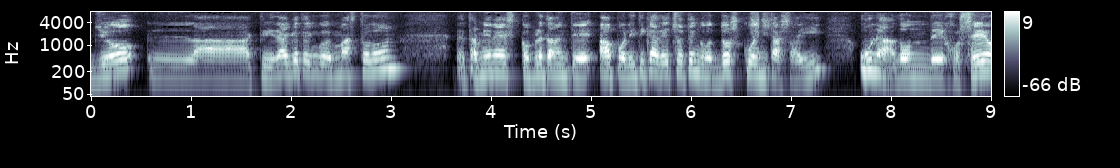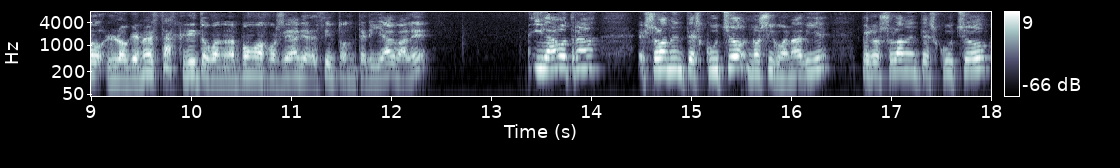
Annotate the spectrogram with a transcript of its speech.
yo la actividad que tengo en Mastodon eh, también es completamente apolítica. De hecho, tengo dos cuentas ahí. Una donde joseo lo que no está escrito cuando me pongo a josear y a decir tonterías, ¿vale? Y la otra, eh, solamente escucho, no sigo a nadie, pero solamente escucho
